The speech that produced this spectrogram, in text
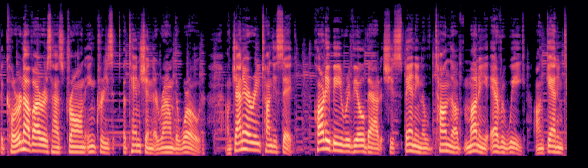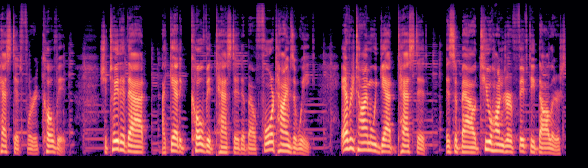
the coronavirus has drawn increased attention around the world. On January 26, Cardi B revealed that she's spending a ton of money every week on getting tested for COVID. She tweeted that I get COVID tested about four times a week. Every time we get tested, it's about $250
